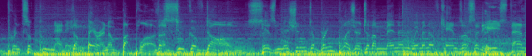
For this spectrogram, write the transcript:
Prince of Punani, the Baron of Butt Plugs, the Duke of Dongs. His mission to bring pleasure to the men and women of Kansas City. He stands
